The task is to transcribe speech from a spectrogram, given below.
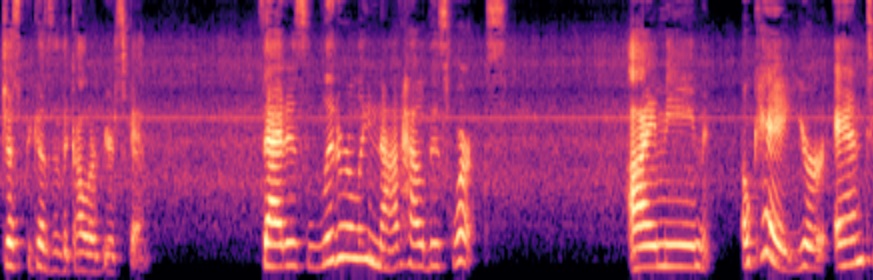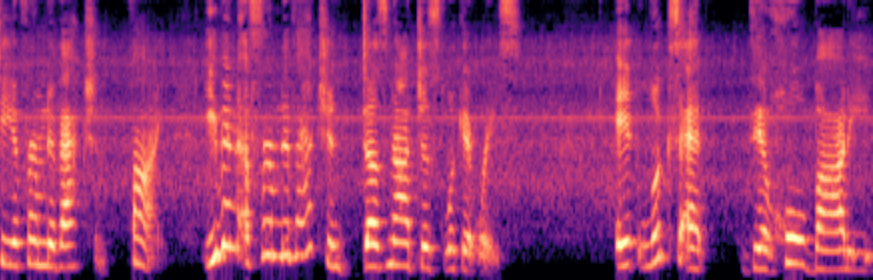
just because of the color of your skin. That is literally not how this works. I mean, okay, you're anti affirmative action. Fine. Even affirmative action does not just look at race, it looks at the whole body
